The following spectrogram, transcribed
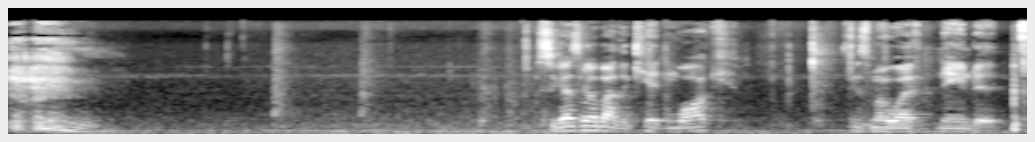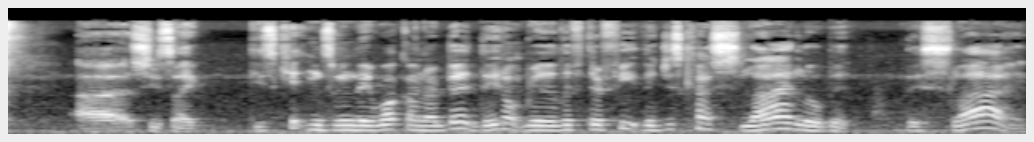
so, you guys know about the kitten walk? Because my wife named it. Uh, she's like, these kittens, when they walk on our bed, they don't really lift their feet. They just kind of slide a little bit. They slide.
